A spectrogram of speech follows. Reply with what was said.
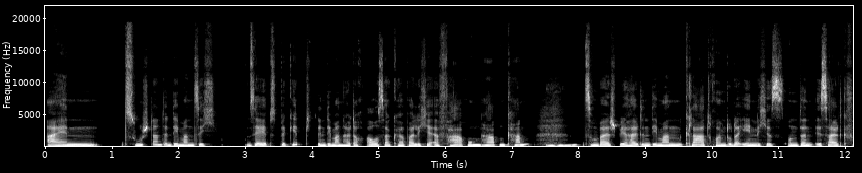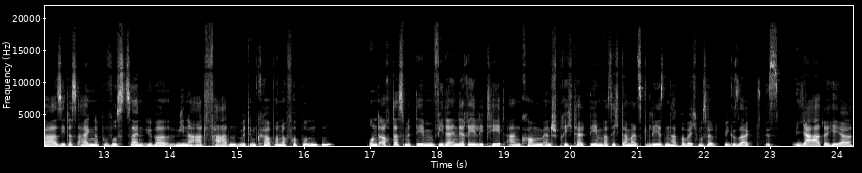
ein Zustand, in dem man sich selbst begibt, indem man halt auch außerkörperliche Erfahrungen haben kann. Mhm. Zum Beispiel halt, indem man klarträumt oder ähnliches. Und dann ist halt quasi das eigene Bewusstsein über wie eine Art Faden mit dem Körper noch verbunden. Und auch das mit dem wieder in der Realität ankommen entspricht halt dem, was ich damals gelesen habe. Aber ich muss halt, wie gesagt, ist Jahre her.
